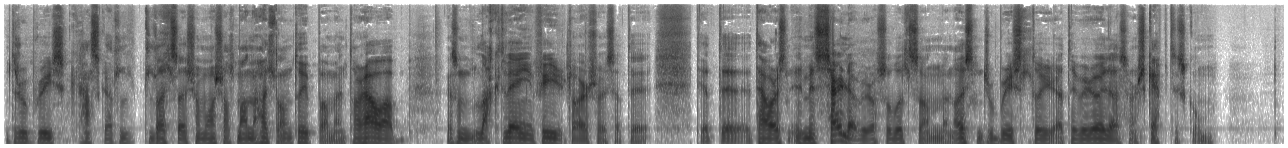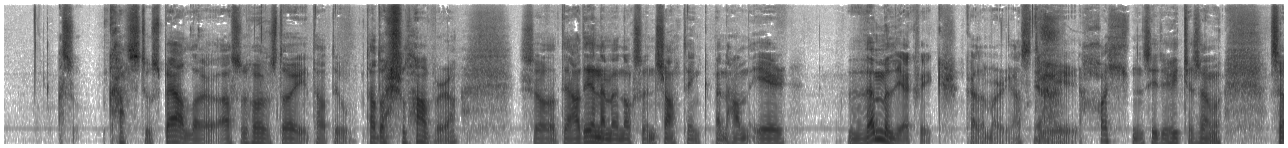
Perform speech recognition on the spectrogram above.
Drew Brees ganska till, till som har kört man med helt annan typ men tar här liksom lagt vägen för klar så att det det det har min sälja vi Russell Wilson men Austin Drew Brees tror att det vi röda som skeptisk om alltså kan du spela alltså hur stöj tar du tar du så lavar så det hade nämligen också en chanting men han är er, vemmeliga kvik, kallar Murray. Alltså det är halten sitter hitcha som så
